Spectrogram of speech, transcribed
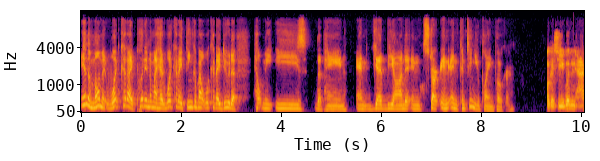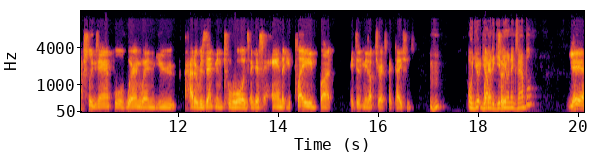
in the moment, what could I put into my head? What could I think about? What could I do to help me ease the pain and get beyond it and start and, and continue playing poker? Okay, so you've got an actual example of where and when you had a resentment towards, I guess, a hand that you played, but it didn't meet up to your expectations. Mm-hmm. Oh, you, you okay, want me to give so, you an example? Yeah, yeah.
